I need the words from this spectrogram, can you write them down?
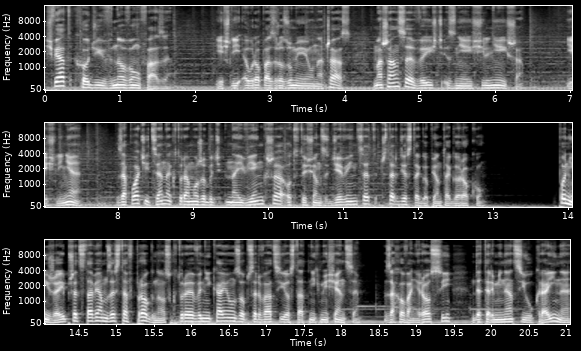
Świat chodzi w nową fazę. Jeśli Europa zrozumie ją na czas, ma szansę wyjść z niej silniejsza. Jeśli nie, zapłaci cenę, która może być największa od 1945 roku. Poniżej przedstawiam zestaw prognoz, które wynikają z obserwacji ostatnich miesięcy, zachowań Rosji, determinacji Ukrainy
